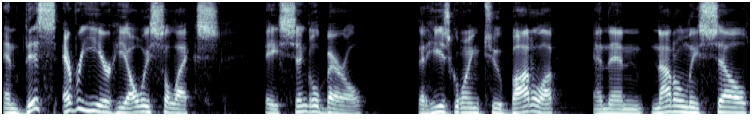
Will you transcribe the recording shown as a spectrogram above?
And this, every year, he always selects a single barrel that he's going to bottle up and then not only sell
